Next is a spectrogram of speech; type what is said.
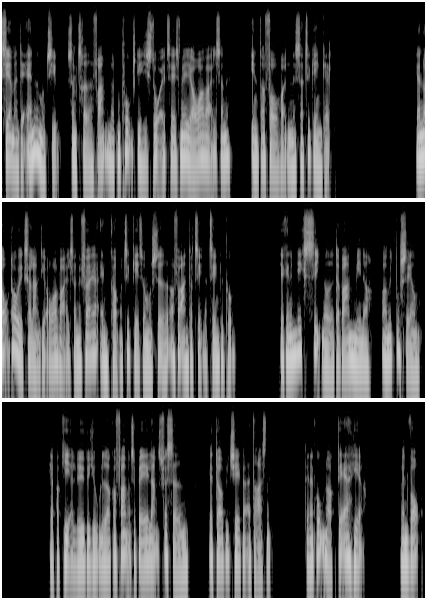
Ser man det andet motiv, som træder frem, når den polske historie tages med i overvejelserne, ændrer forholdene sig til gengæld. Jeg når dog ikke så langt i overvejelserne, før jeg ankommer til Ghetto-museet og får andre ting at tænke på. Jeg kan nemlig ikke se noget, der bare minder om et museum. Jeg parkerer løbehjulet og går frem og tilbage langs facaden. Jeg dobbelttjekker adressen. Den er god nok, det er her. Men hvor?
